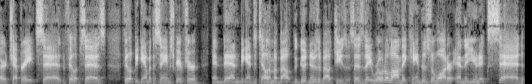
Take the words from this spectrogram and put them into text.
or chapter eight said, Philip says, Philip began with the same scripture and then began to tell him about the good news about Jesus. As they rode along, they came to some water, and the eunuch said,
